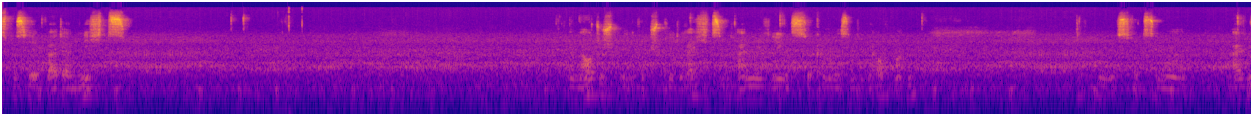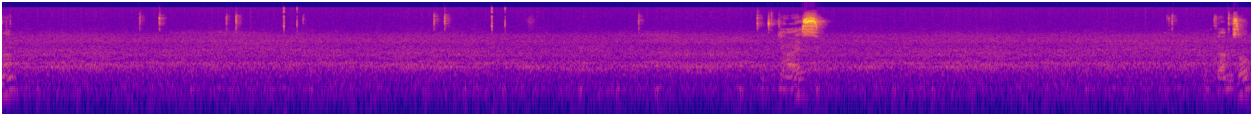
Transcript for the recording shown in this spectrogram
Es passiert weiter nichts. Ein Autospiel wird spielt rechts und Heinrich links. So kann man das natürlich auch machen. Und jetzt trotzdem mal Eigner. Nice. Und dann so.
